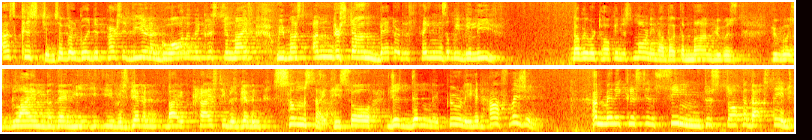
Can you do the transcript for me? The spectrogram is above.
as Christians, if we're going to persevere and go on in the Christian life, we must understand better the things that we believe. Now we were talking this morning about the man who was who was blind, but then he, he, he, was given by Christ, he was given some sight. He saw just dimly, poorly, he had half vision. And many Christians seem to stop at that stage.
